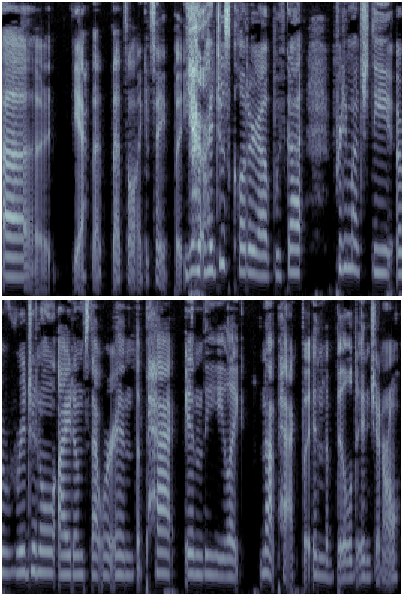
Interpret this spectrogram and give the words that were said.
Uh yeah, that that's all I could say. But yeah, I just clutter up. We've got pretty much the original items that were in the pack in the like not pack, but in the build in general.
